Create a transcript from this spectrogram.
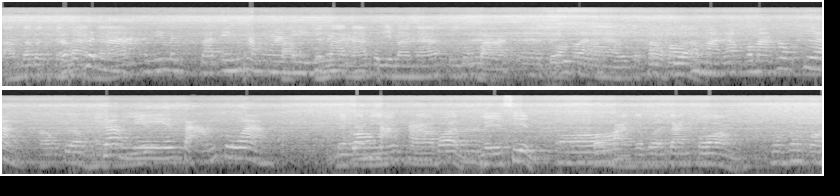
ปั๊มแล้วก็จะแล้วก็มากขึ้นมาน้ำอันนี้มันตัดเองทำงานครับเองเป็ใช่นไหมมากคะน้ำปริมาณน้ำเป็นลูกบาทเออเป็นลูกบาศก์จะเข้าเคกรอรื่องงเข้ามาแล้วก็มาเข้าเครื่องเข้าเครื่องเครื่องมีสามตัวแมงกรกาองนีสามสชั้นคาร์บอนอืมเรซินอ๋อต้องผ่านกระบวนการกรอง กรองกรองกรอง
